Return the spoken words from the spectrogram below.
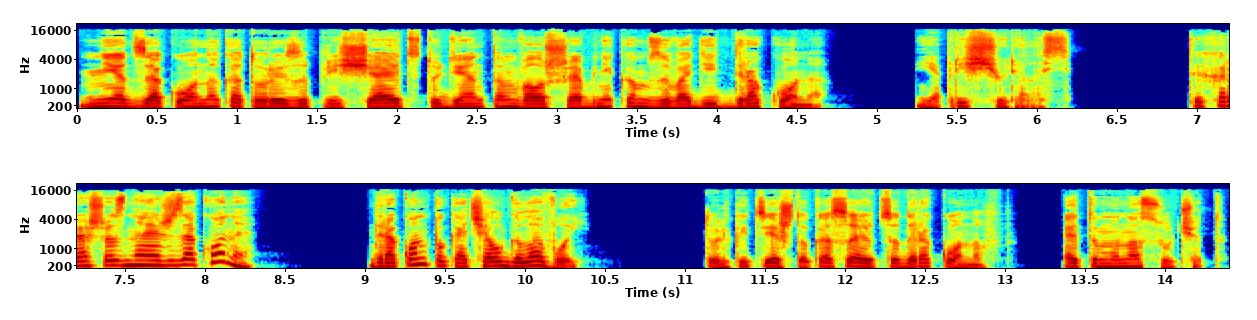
«Нет закона, который запрещает студентам-волшебникам заводить дракона». Я прищурилась. «Ты хорошо знаешь законы?» Дракон покачал головой. «Только те, что касаются драконов. Этому нас учат».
